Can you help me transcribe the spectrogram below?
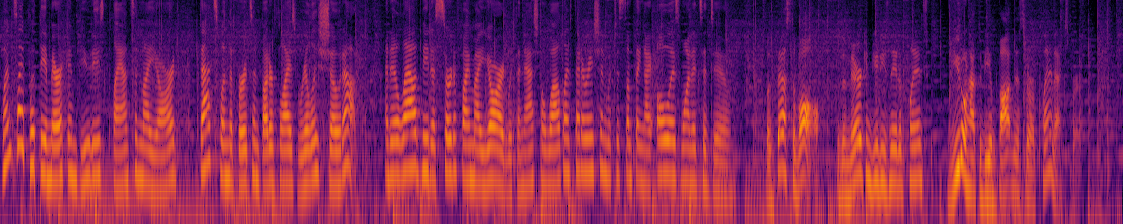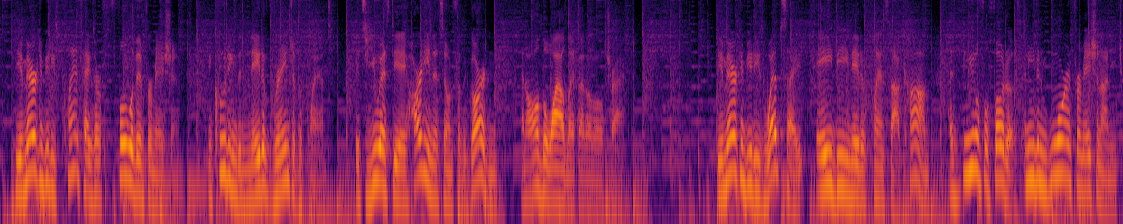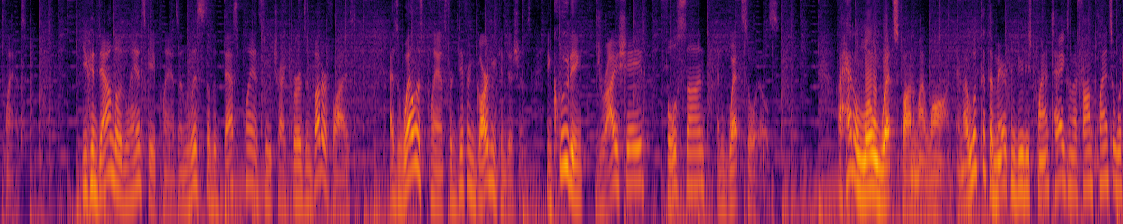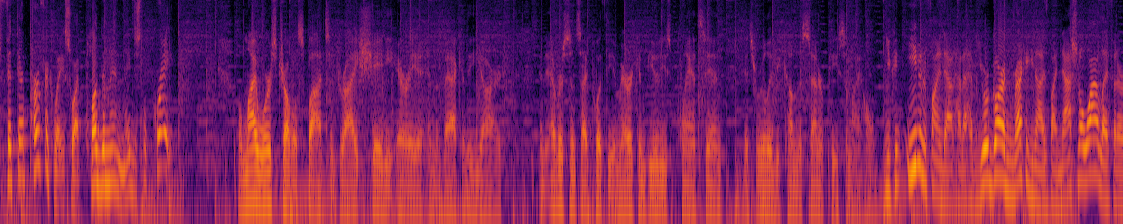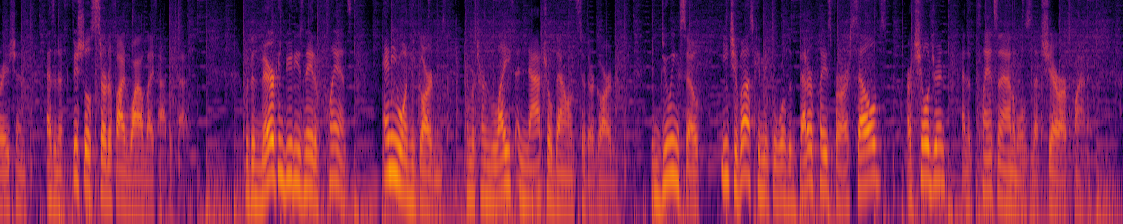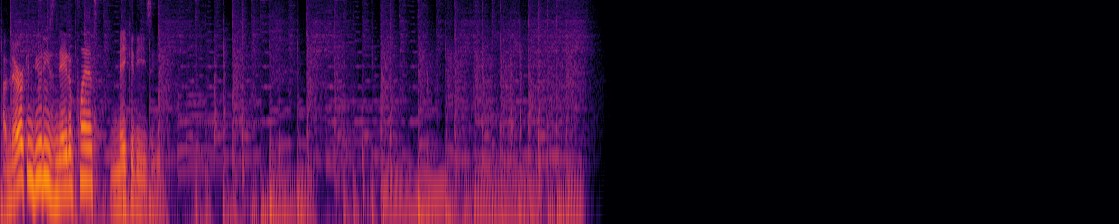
Once I put the American Beauties plants in my yard, that's when the birds and butterflies really showed up. And it allowed me to certify my yard with the National Wildlife Federation, which is something I always wanted to do. But best of all, with American Beauties native plants, you don't have to be a botanist or a plant expert. The American Beauties plant tags are full of information, including the native range of the plant, its USDA hardiness zone for the garden, and all the wildlife that it'll attract. The American Beauties website, abnativeplants.com, has beautiful photos and even more information on each plant. You can download landscape plans and lists of the best plants to attract birds and butterflies, as well as plants for different garden conditions, including dry shade, full sun, and wet soils. I had a low wet spot on my lawn, and I looked at the American Beauties plant tags and I found plants that would fit there perfectly, so I plugged them in and they just look great. Well, my worst trouble spot's a dry, shady area in the back of the yard. And ever since I put the American Beauties plants in, it's really become the centerpiece of my home. You can even find out how to have your garden recognized by National Wildlife Federation as an official certified wildlife habitat. With American Beauties native plants, anyone who gardens can return life and natural balance to their garden. In doing so, each of us can make the world a better place for ourselves, our children, and the plants and animals that share our planet. American Beauties native plants make it easy.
